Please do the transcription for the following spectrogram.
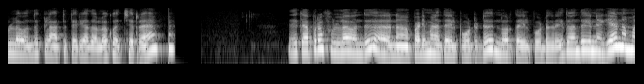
உள்ளே வந்து கிளாத்து தெரியாத அளவுக்கு வச்சிடுறேன் இதுக்கப்புறம் ஃபுல்லாக வந்து நான் படிமண தையல் போட்டுட்டு, இன்னொரு தையல் போட்டுக்கிறேன். இது வந்து என்ன ஏன் நம்ம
